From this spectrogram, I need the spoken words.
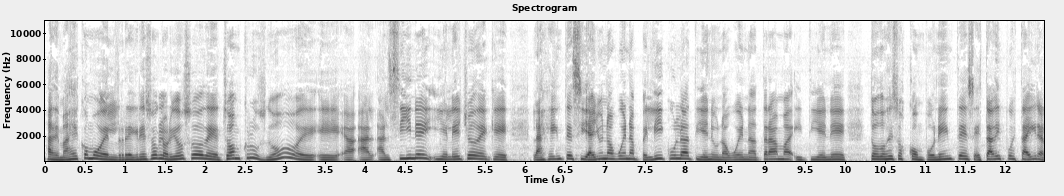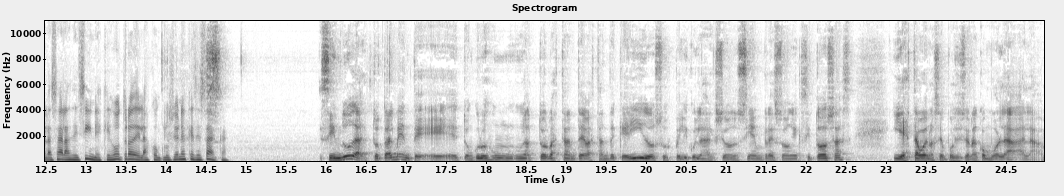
Además es como el regreso glorioso de Tom Cruise, ¿no? Eh, eh, al, cine y el hecho de que la gente, si hay una buena película, tiene una buena trama y tiene todos esos componentes, está dispuesta a ir a las salas de cine, que es otra de las conclusiones que se saca. Sin duda, totalmente. Tom Cruise es un, actor bastante, bastante querido, sus películas de acción siempre son exitosas y esta, bueno, se posiciona como la,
